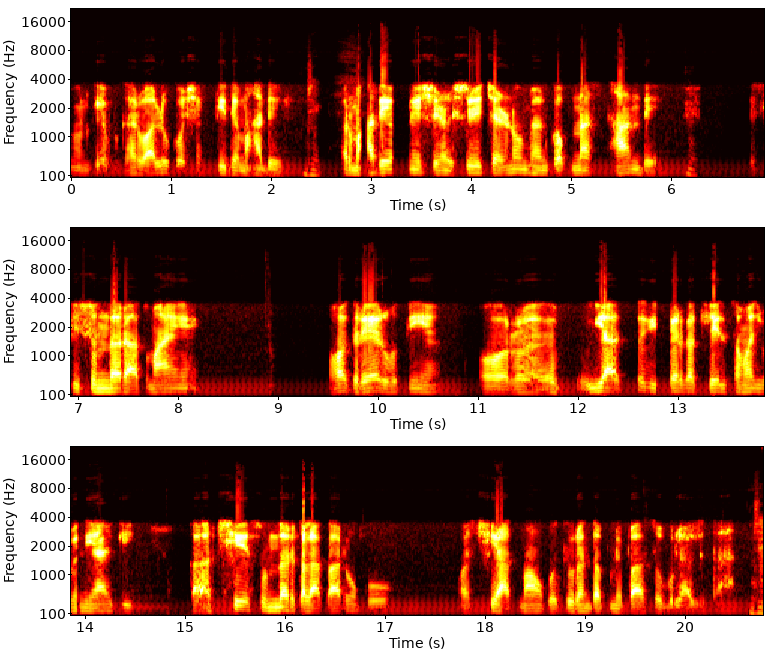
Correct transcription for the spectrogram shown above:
उनके घर वालों को शक्ति दे महादेव। और महादेव अपने श्री चरणों में उनको अपना स्थान दे। ऐसी। सुंदर आत्माएँ बहुत रेयर होती हैं। और आज तक ईश्वर का खेल समझ में नहीं आया कि अच्छे सुंदर कलाकारों को अच्छी आत्माओं को तुरंत अपने पास तो बुला लेता है। जी।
